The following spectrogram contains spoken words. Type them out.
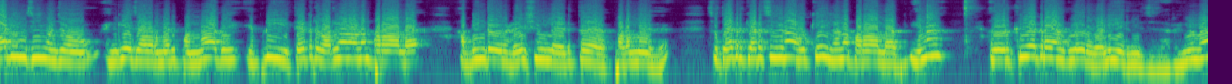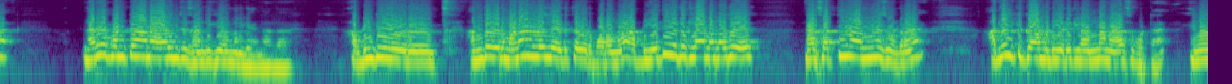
ஆடியன்ஸையும் கொஞ்சம் என்கேஜ் ஆகிற மாதிரி பண்ணால் அது எப்படி தேட்டருக்கு வரலனாலும் பரவாயில்ல அப்படின்ற ஒரு டெசிஷனில் எடுத்த படம் தான் இது ஸோ தேட்டர் கிடச்சிதுன்னா ஓகே இல்லைன்னா பரவாயில்ல. ஏன்னா அது ஒரு கிரியேட்டராக எனக்குள்ள ஒரு வழி இருந்துச்சு சார். என்னன்னா நிறைய பண்ணிட்டேன் ஆனால் ஆடியன்ஸை சந்திக்கவே முடியல என்னால். அப்படின்ட்டு ஒரு அந்த ஒரு மனநிலையில் எடுத்த ஒரு படம் தான் அப்படி எது எடுக்கலாம்னும் போது நான் சத்தியமாக உண்மையா சொல்கிறேன் அடல்ட் காமெடி எடுக்கலாம்னு தான் நான் ஆசைப்பட்டேன். ஏன்னா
